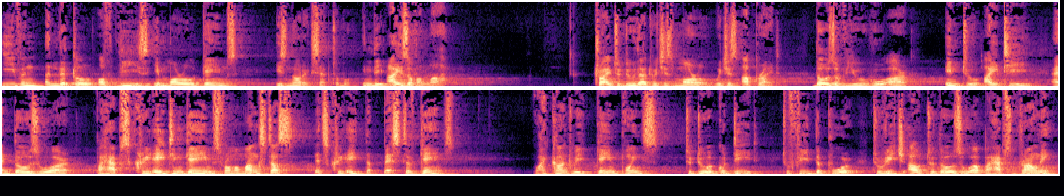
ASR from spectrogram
even a little of these immoral games is not acceptable in the eyes of Allah. Try to do that which is moral, which is upright. Those of you who are into IT and those who are perhaps creating games from amongst us, let's create the best of games. Why can't we gain points to do a good deed, to feed the poor, to reach out to those who are perhaps drowning,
